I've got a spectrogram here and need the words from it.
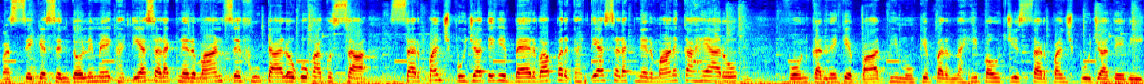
बस्ती के सिंदौली में घटिया सड़क निर्माण से फूटा लोगों का गुस्सा। सरपंच पूजा देवी बैरवा पर घटिया सड़क निर्माण का है आरोप। फ़ोन करने के बाद भी मौके पर नहीं पहुँची सरपंच पूजा देवी।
